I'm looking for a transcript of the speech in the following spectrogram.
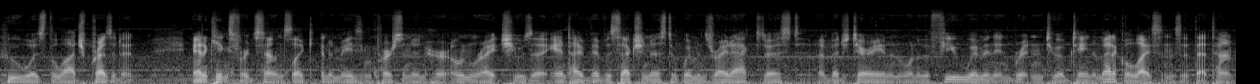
who was the lodge president. Anna Kingsford sounds like an amazing person in her own right. She was an anti-vivisectionist, a women's rights activist, a vegetarian, and one of the few women in Britain to obtain a medical license at that time.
